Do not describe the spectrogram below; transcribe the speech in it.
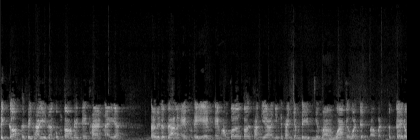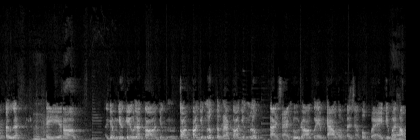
TikTok hay FinHay gì nó cũng có cái cái thang này á tại vì thực ra là em thì em em không có có tham gia những cái thang chấm điểm nhưng mà ừ. qua cái quá trình mà mình thực tế đầu tư á ừ. thì uh, giống như kiểu là có những có có những lúc thực ra có những lúc tài sản rủi ro của em cao hơn tài sản phục vệ chứ phải à. không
